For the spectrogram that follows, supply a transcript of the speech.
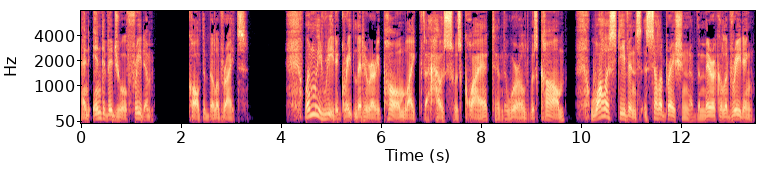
and individual freedom called the Bill of Rights. When we read a great literary poem like The House Was Quiet and the World Was Calm, Wallace Stevens' celebration of the miracle of reading,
